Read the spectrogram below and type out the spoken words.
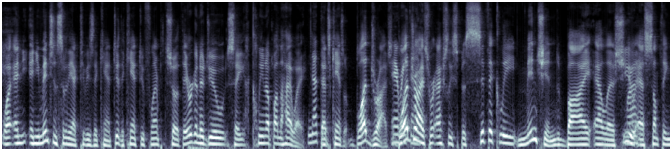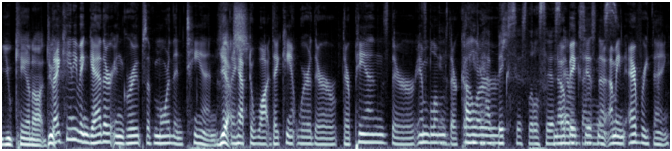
Well, and and you mentioned some of the activities they can't do. They can't do philanthropy. So if they were going to do, say, clean up on the highway, Nothing. that's canceled. Blood drives. Blood drives were actually specifically mentioned by LSU Right. as something you cannot do. They can't even gather in groups of more than ten. Yes. they have to watch. They can't wear their their pins, their emblems, their They can't colors. have big sis, little sis. No big everything sis. No, I mean everything.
